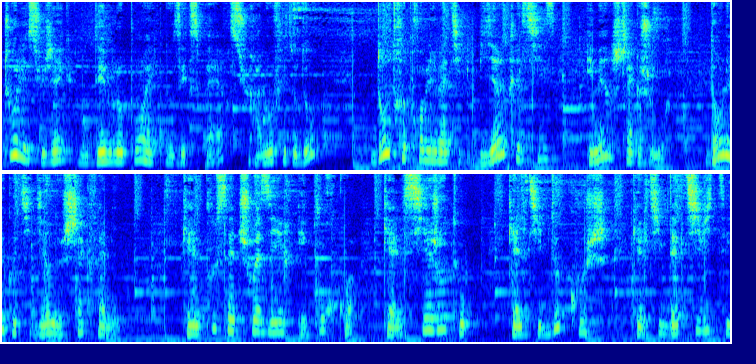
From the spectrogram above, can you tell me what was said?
tous les sujets que nous développons avec nos experts sur Allo fait d'autres problématiques bien précises émergent chaque jour dans le quotidien de chaque famille. Quelle poussette choisir et pourquoi? Quel siège auto? Quel type de couche? Quel type d'activité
